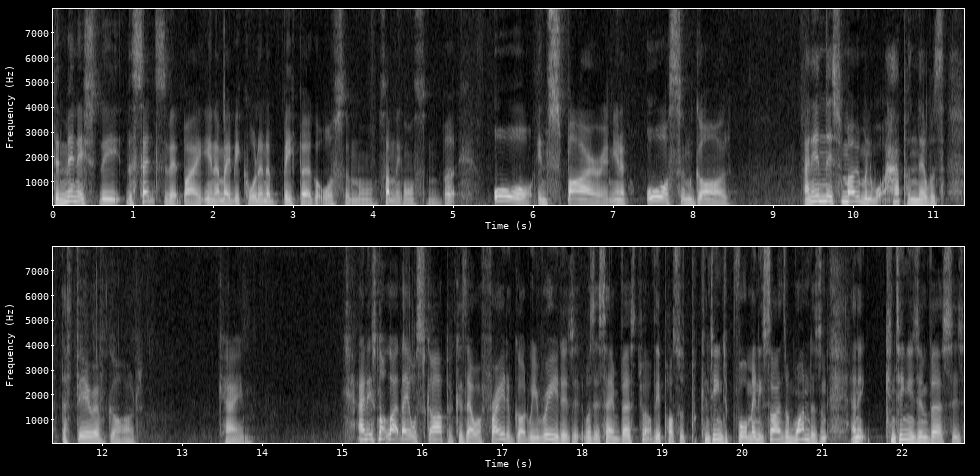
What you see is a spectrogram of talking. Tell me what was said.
diminish the, the sense of it by, you know, maybe calling a beef burger awesome or something awesome. But awe inspiring, you know, awesome God. And in this moment, what happened, there was the fear of God came. And it's not like they all scarpered because they were afraid of God. We read, what does it say in verse 12? The apostles continued to perform many signs and wonders. And, and it continues in verses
